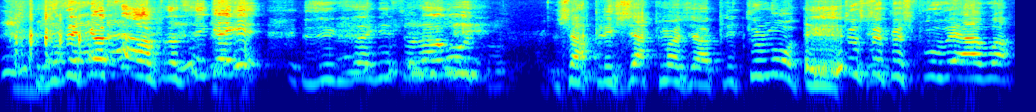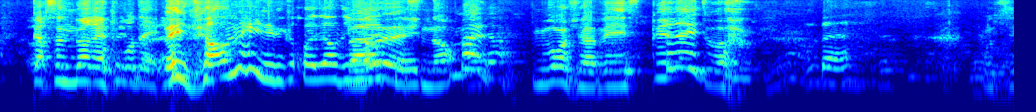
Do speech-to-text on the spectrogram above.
J'étais comme ça, en train de zigzaguer. Zigzaguer sur la route. J'ai appelé Jacquemin, j'ai appelé tout le monde. Tout ce que je pouvais avoir. Personne me répondait. Bah il dormait, il est 3h du Bah mat ouais, mec. c'est normal. Mais bon, j'avais espéré, toi We'll see.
